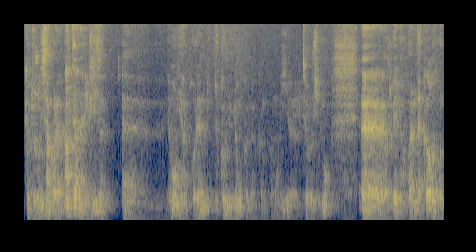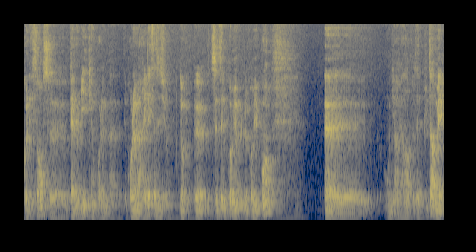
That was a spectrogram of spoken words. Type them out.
qui ont toujours dit c'est un problème interne à l'Église. évidemment, il y a un problème de communion, comme théologiquement. Euh, en tout cas, il y a un problème d'accord de reconnaissance euh, canonique, des problèmes à régler, ça c'est sûr. Donc, euh, c'était le premier, point. on y reviendra peut-être plus tard, mais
